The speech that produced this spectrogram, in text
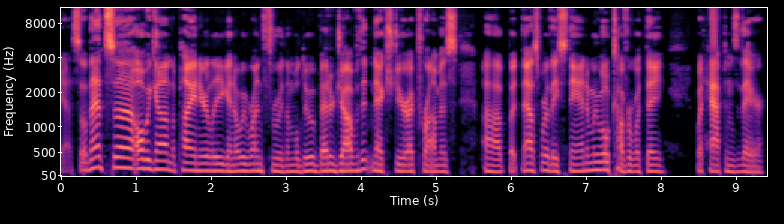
yeah, so that's uh, all we got on the Pioneer League. I know we run through them. We'll do a better job with it next year, I promise. Uh, but that's where they stand, and we will cover what they what happens there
